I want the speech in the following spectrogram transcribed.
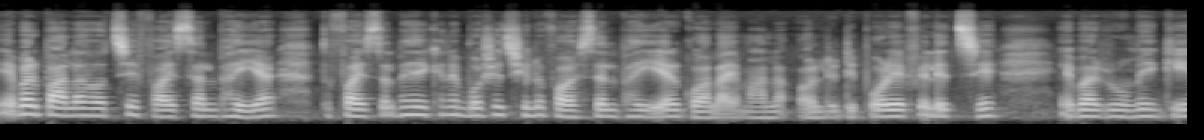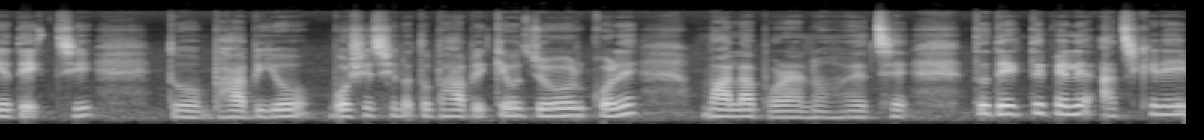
এবার পালা হচ্ছে ফয়সাল ভাইয়া। তো ফয়সাল ভাই এখানে বসেছিল। ফয়সাল ভাইয়ার গলায় মালা অলরেডি পরে ফেলেছে। এবার রুমে গিয়ে দেখছি তো ভাবিও বসেছিল, তো ভাবিকেও জোর করে মালা পরানো হয়েছে। তো দেখতে পেলে আজকের এই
